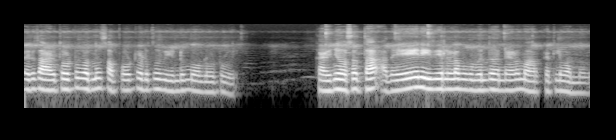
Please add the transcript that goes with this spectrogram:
ഒരു താഴത്തോട്ട് വന്നു സപ്പോർട്ട് എടുത്തു വീണ്ടും മുകളിലോട്ട് പോയി. കഴിഞ്ഞ ദിവസത്തെ അതേ രീതിയിലുള്ള മൂവ്മെന്റ് തന്നെയാണ് മാർക്കറ്റിൽ വന്നത്.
